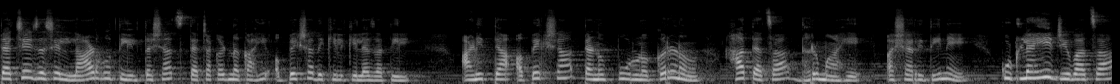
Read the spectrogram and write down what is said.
त्याचे जसे लाड होतील तशाच त्याच्याकडनं काही अपेक्षा देखील केल्या जातील. आणि त्या अपेक्षा त्यानं पूर्ण करणं हा त्याचा धर्म आहे अशा रीतीने कुठल्याही जीवाचा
